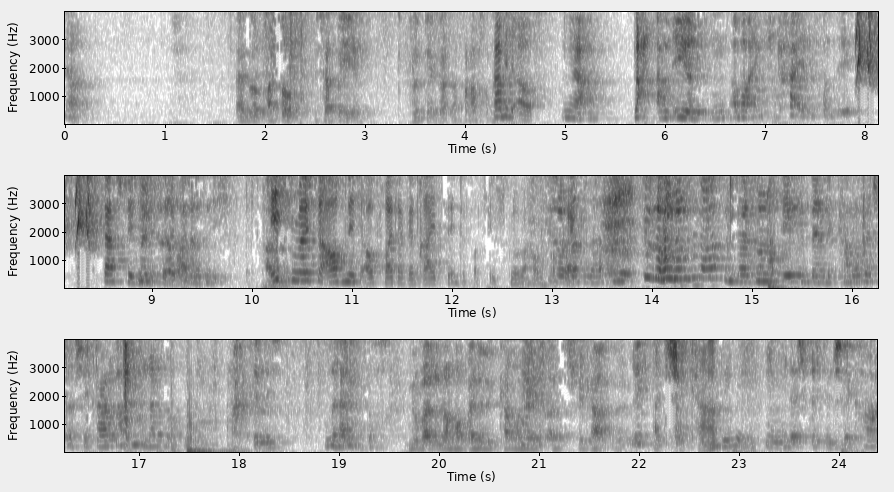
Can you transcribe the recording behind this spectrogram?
Ja. Also, achso, ich habe B. Wird der Götter von Notre Dame? Habe ich auch. Ja. Na. Am ehesten, aber eigentlich keinen von denen. Da steht Ich möchte das Debatte. alles nicht. Ich möchte auch nicht auf Freitag der 13. verzichten oder House Sie soll das Sex. lassen. Sie soll das lassen. Sie soll jetzt nur noch den mit Benedict Cumberbatch als Schikan machen und dann ist auch gut. Finde ich. Und dann reicht's auch. Nur weil du nochmal Benedict Cumberbatch als Schikan sehen. Richtig. Als Schikan? Mhm, der spricht den Schikan.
